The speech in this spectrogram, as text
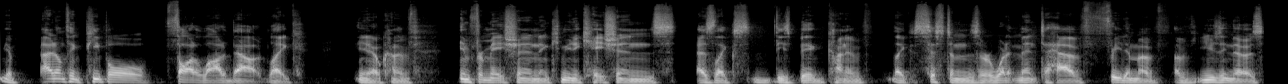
you know, I don't think people thought a lot about like, you know, kind of information and communications as like these big kind of like systems or what it meant to have freedom of of using those.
